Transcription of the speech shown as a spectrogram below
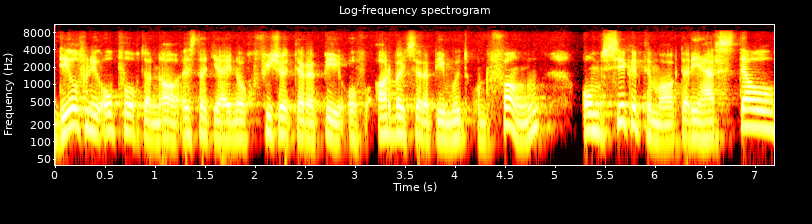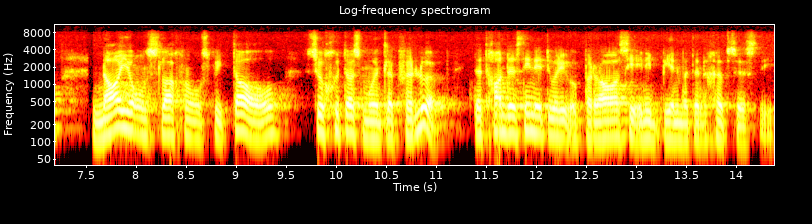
Deel van die opvolg daarna is dat jy nog fisioterapie of arbeidsterapie moet ontvang om seker te maak dat die herstel na jou ontslag van hospitaal so goed as moontlik verloop. Dit gaan dus nie net oor die operasie en die been wat in gips is nie.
